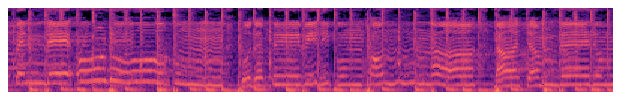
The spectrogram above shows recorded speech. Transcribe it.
എരപ്പന്റെ ഓടൂക്കും പുതപ്പ് വിരിക്കും ഒന്നാ നാറ്റം വരുമ്പോൾ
